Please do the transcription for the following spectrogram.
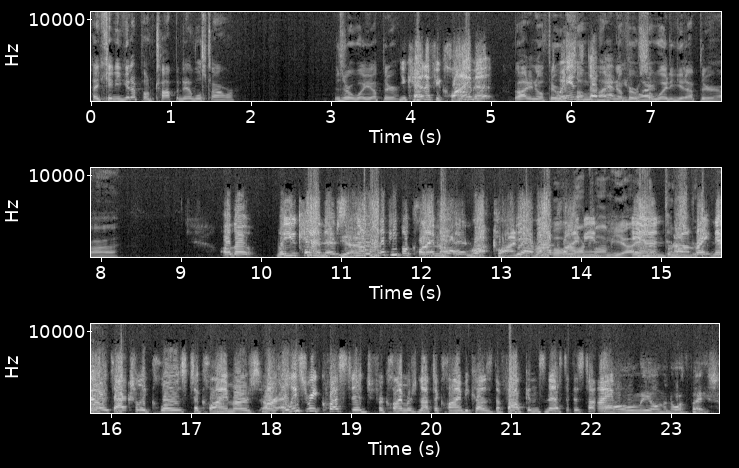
Hey, can you get up on top of Devil's Tower? Is there a way up there? You can if you climb it. Well, I didn't know if there was some. I that didn't know if there was some way to get up there. Uh, Although, well, you can. There's Yeah. you know, a lot of people climb up there. Rock climbing. Yeah, rock Oh, rock climbing. climbing, yeah, and um, right now yeah. it's actually closed to climbers, or at least requested for climbers not to climb because the falcon's nest at this time Only on the north face.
